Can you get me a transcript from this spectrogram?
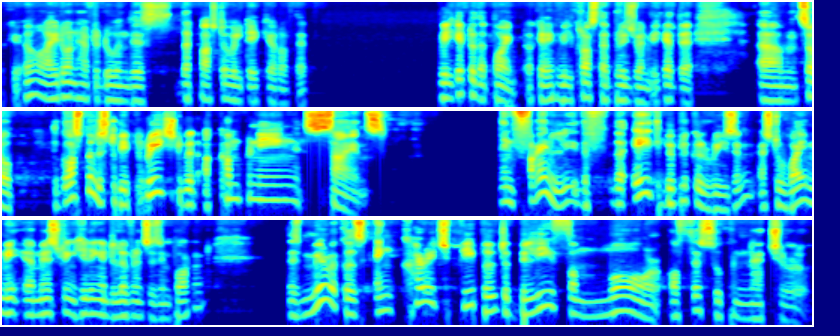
okay oh i don't have to do in this that pastor will take care of that we'll get to that point okay we'll cross that bridge when we get there um, so the gospel is to be preached with accompanying signs and finally the, the eighth biblical reason as to why uh, ministering healing and deliverance is important is miracles encourage people to believe for more of the supernatural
